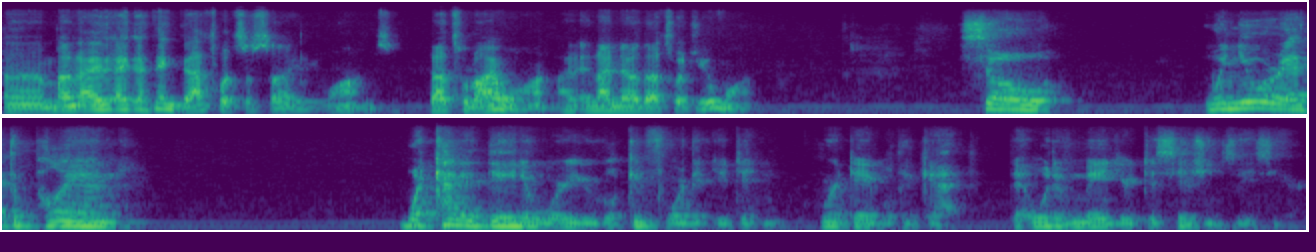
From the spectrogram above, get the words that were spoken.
Um, and I, I think that's what society wants. That's what I want. And I know that's what you want. So when you were at the plan, what kind of data were you looking for that you didn't weren't able to get that would have made your decisions easier?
